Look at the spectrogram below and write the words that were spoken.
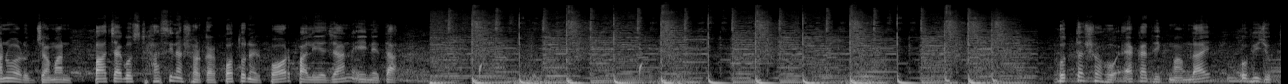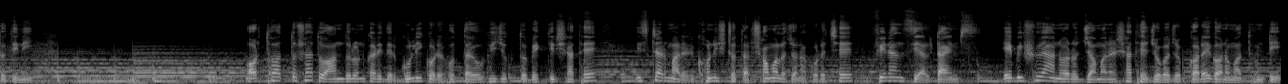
আনোয়ারুজ্জামান। পাঁচ আগস্ট হাসিনা সরকার পতনের পর পালিয়ে যান এই নেতা। হত্যাসহ একাধিক মামলায় অভিযুক্ত তিনি। অর্থ আত্মসাৎ ও আন্দোলনকারীদের গুলি করে হত্যায় অভিযুক্ত ব্যক্তির সাথে স্টারমারের ঘনিষ্ঠতার সমালোচনা করেছে ফিনান্সিয়াল টাইমস। এ বিষয়ে আনোয়ারুজ্জামানের সাথে যোগাযোগ করে গণমাধ্যমটি,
